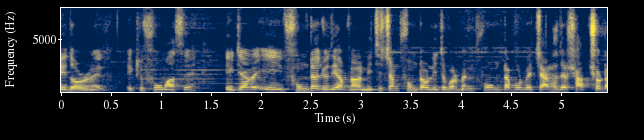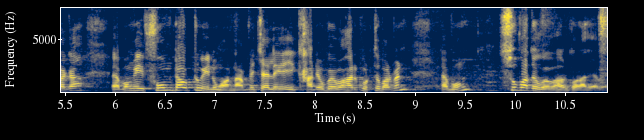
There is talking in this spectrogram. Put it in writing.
এই ধরনের, একটি ফোম আছে। এটার এই ফোমটা যদি আপনারা নিতে চান ফোমটাও নিতে পারবেন। ফোমটা পড়বে চার হাজার সাতশো টাকা এবং এই ফোমটাও টু ইন ওয়ান আপনি চাইলে এই খাটেও ব্যবহার করতে পারবেন এবং সোফাতেও ব্যবহার করা যাবে।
